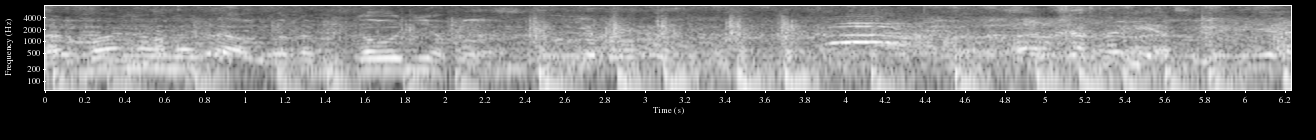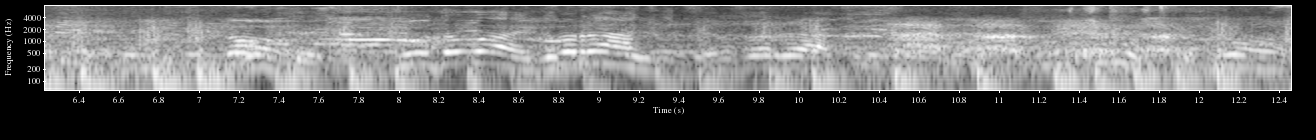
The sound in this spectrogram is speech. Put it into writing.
Нормально он отдал, там никого не было. Сейчас наверх. Ну, ну давай, разворачивайся, разворачивайся. Ну вот,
